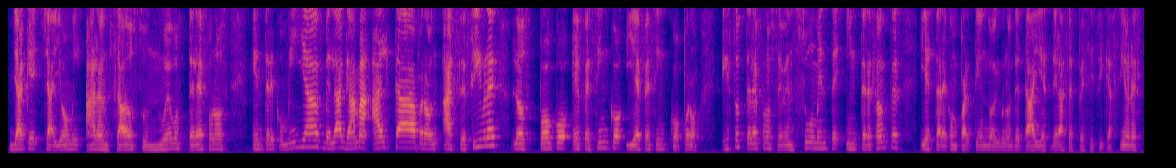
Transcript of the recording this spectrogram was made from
Ya que Xiaomi ha lanzado sus nuevos teléfonos entre comillas, ¿verdad? Gama alta pero accesible, los Poco F5 y F5 Pro. Estos teléfonos se ven sumamente interesantes y estaré compartiendo algunos detalles de las especificaciones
